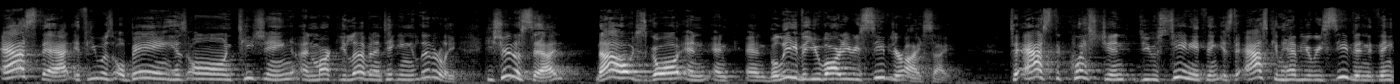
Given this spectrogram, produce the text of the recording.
asked that if he was obeying his own teaching in Mark 11 and taking it literally. He should have said, now, just go out and, and, and believe that you've already received your eyesight. To ask the question, do you see anything, is to ask him, have you received anything,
